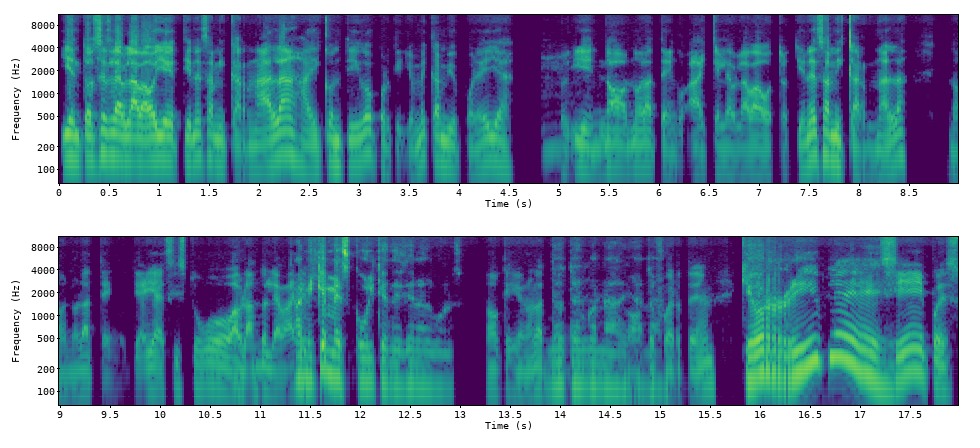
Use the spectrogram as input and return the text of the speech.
Y entonces le hablaba, oye, ¿tienes a mi carnala ahí contigo? Porque yo me cambio por ella. Y no, no la tengo. Ay, que le hablaba a otro. ¿Tienes a mi carnala? No, no la tengo. Y ahí así estuvo hablándole a varios. A mí que me esculquen, decían algunos. No, que yo no la tengo. No tengo nada. No, nada. qué fuerte, ¿eh? Qué horrible. Sí, pues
